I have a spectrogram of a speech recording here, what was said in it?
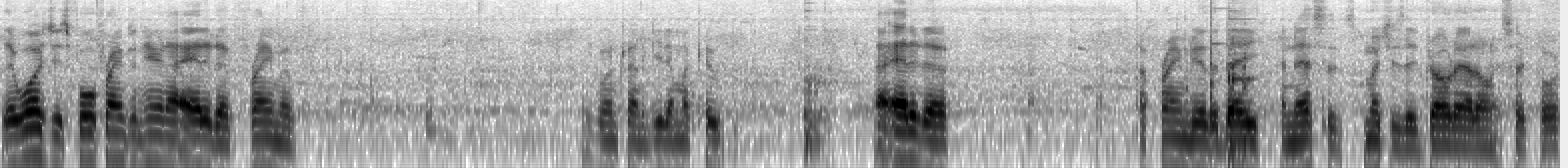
There was just four frames in here and I added a frame of, there's one trying to get in my coat. I added a, a frame the other day and that's as much as they've drawed out on it so far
